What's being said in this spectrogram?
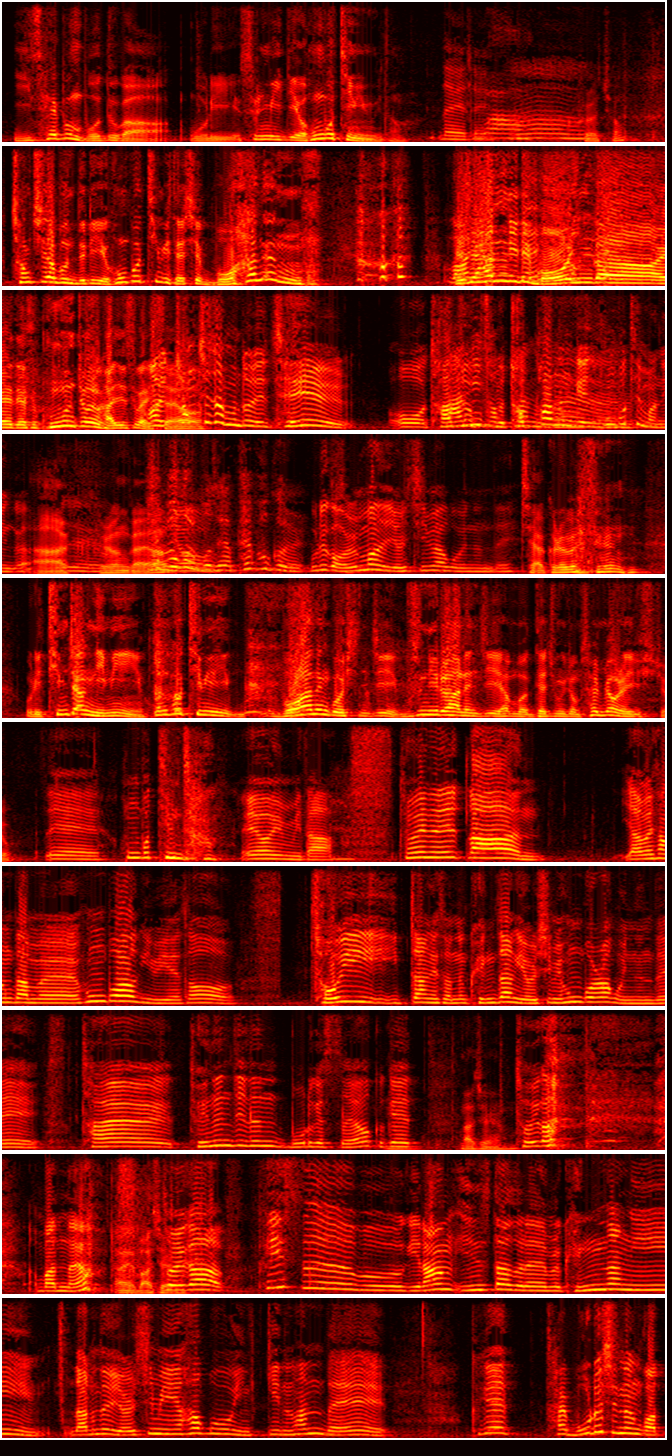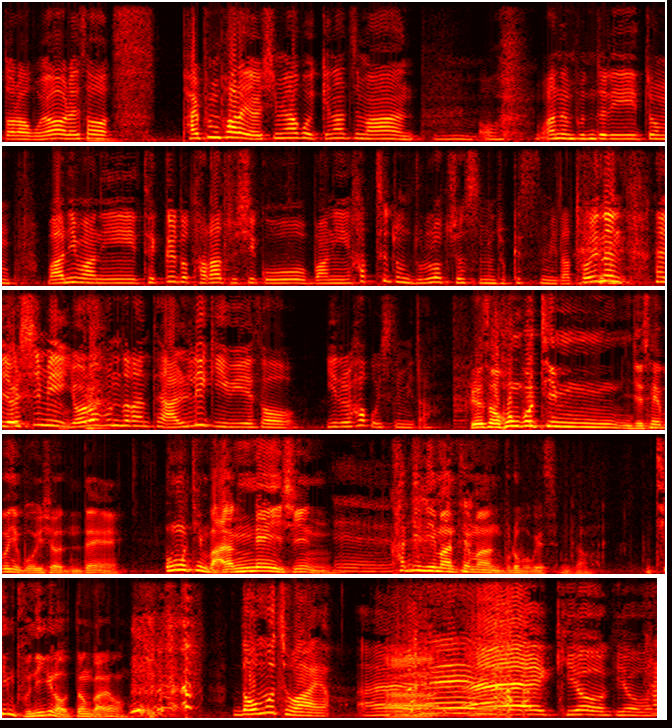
이 세 분 모두가 우리 슬미디어 홍보팀입니다. 네네. 와. 그렇죠. 청취자분들이 홍보팀이 대체 뭐 하는 대체 한 일이 뭐인가에 대해서 궁금증을 가질 수가 있어요. 아니 청취자분들이 제일 어, 자주 그 접하는 접하는 게. 홍보팀 아닌가요? 아 네. 그런가요? 페북을 보세요, 페북을. 우리가 얼마나 열심히 하고 있는데. 자 그러면은 우리 팀장님이 홍보팀이 뭐 하는 곳인지 무슨 일을 하는지 한번 대충 좀 설명을 해주시죠. 네, 홍보팀장 에어입니다. 저희는 일단 야매 상담을 홍보하기 위해서 저희 입장에서는 굉장히 열심히 홍보를 하고 있는데 잘 되는지는 모르겠어요. 그게 맞아요. 저희가 맞나요? 아 맞아요. 저희가 페이스북이랑 인스타그램을 굉장히 나름대로 열심히 하고 있기는 한데 그게 잘 모르시는 것 같더라고요. 그래서 발품 팔아 열심히 하고 있긴 하지만 어, 많은 분들이 좀 많이 많이 댓글도 달아주시고 많이 하트 좀 눌러주셨으면 좋겠습니다. 저희는 그냥 열심히 여러분들한테 알리기 위해서 일을 하고 있습니다. 그래서 홍보팀 이제 세 분이 모이셨는데 홍보팀 막내이신 예. 카디님한테만 물어보겠습니다. 팀 분위기는 어떤가요? 너무 좋아요. 아, 귀여워, 귀여워.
